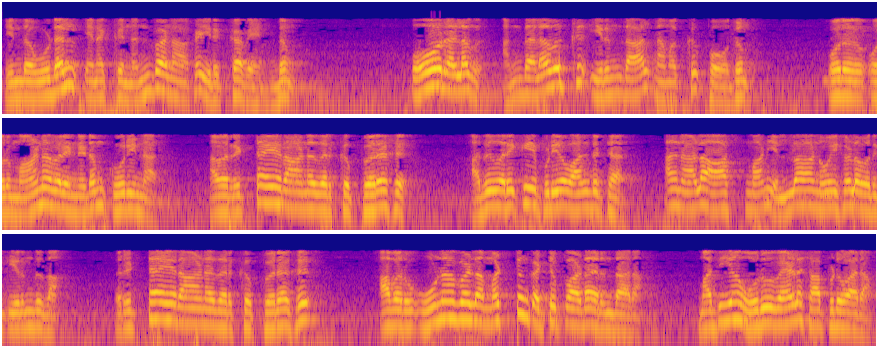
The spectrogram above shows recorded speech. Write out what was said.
இந்த உடல் எனக்கு நண்பனாக இருக்க வேண்டும். ஓரளவு அந்த அளவுக்கு இருந்தால் நமக்கு போதும். ஒரு ஒரு மாணவர் என்னிடம் கூறினார் அவர் ரிட்டையர் ஆனதற்கு பிறகு அது வரைக்கும் எப்படியோ வாழ்ந்துட்டார். அதனால ஆஸ்மான் எல்லா நோய்களும் அவருக்கு இருந்துதான். ரிட்டையர் ஆனதற்கு பிறகு அவர் உணவுல மட்டும் கட்டுப்பாடா இருந்தாராம். மதியம் ஒருவேளை சாப்பிடுவாராம்.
